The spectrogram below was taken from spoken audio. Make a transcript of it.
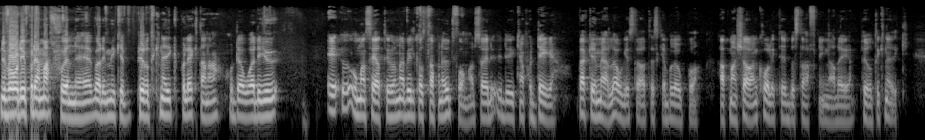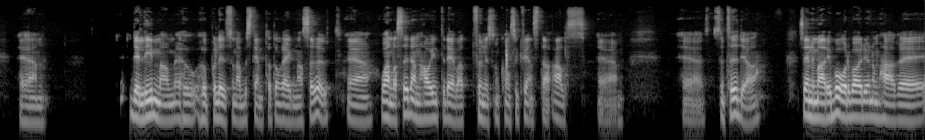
Nu var det ju på den matchen eh, var det mycket pyroteknik på läktarna och då är det ju eh, om man ser till hur den här villkorstrappan är utformad så är det, det är kanske det verkar ju mer logiskt då att det ska bero på att man kör en kollektiv bestraffning när det är pyroteknik. Ehm, det limmar med hur, hur polisen har bestämt att de reglerna ser ut. Eh, å andra sidan har inte det varit, funnits någon konsekvens där alls eh, eh, sen tidigare. Sen i Maribor var det ju de här eh,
